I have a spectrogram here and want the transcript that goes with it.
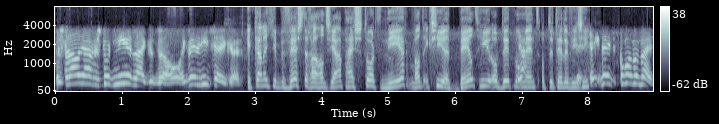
De straaljager stort neer, lijkt het wel. Ik weet het niet zeker. Ik kan het je bevestigen, Hans-Jaap. Hij stort neer, want ik zie het beeld hier op dit moment op de televisie. Ik, nee, kom maar bij mij.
